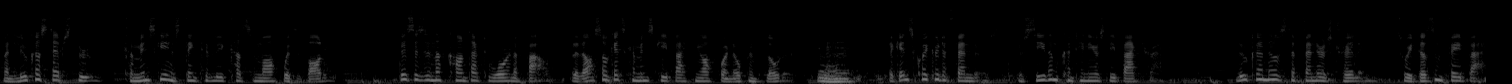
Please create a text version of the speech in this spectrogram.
When Luka steps through, Kaminsky instinctively cuts him off with his body. This is enough contact to warrant a foul, but it also gets Kaminsky backing off for an open floater. hmm Against quicker defenders, you see them continuously backtrack. Luka knows the defender is trailing, so he doesn't fade back,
